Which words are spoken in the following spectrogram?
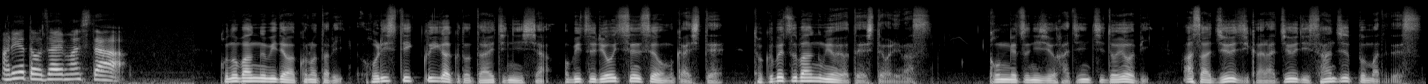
ありがとうございました。この番組ではこの度ホリスティック医学の第一人者帯津良一先生をお迎えして特別番組を予定しております。今月28日土曜日朝10時から10時30分までです。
